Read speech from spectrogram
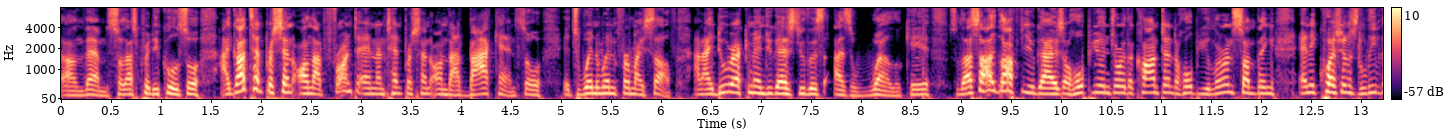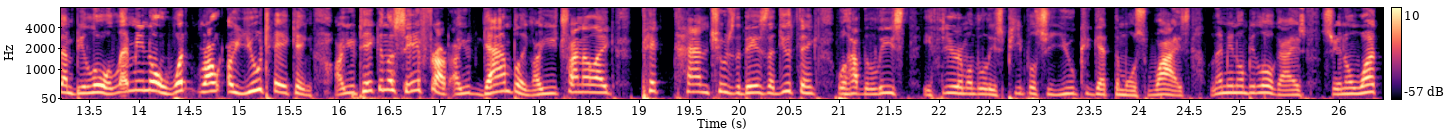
um, them. So that's pretty cool. So I got 10% on that front end and 10% on that back end. So it's win-win for myself. And I do recommend you guys do this as well. Okay, so that's all I got for you guys. I hope you enjoy the content. I hope you learned something. Any questions, leave them below. Let me know what route are you taking? Are you taking the safe route? Are you gambling? Are you trying to like pick and choose the days that you think will have the least Ethereum on the least people so you could get the most wise. Let me know below, guys. So you know what?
